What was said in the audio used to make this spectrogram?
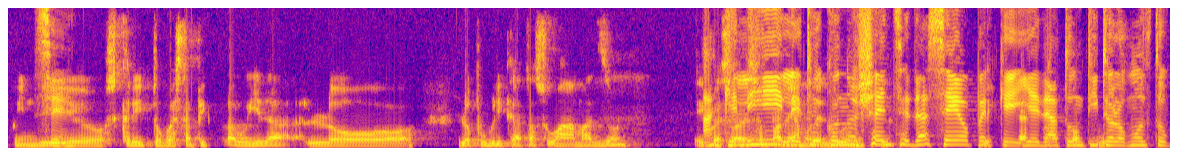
quindi sì. ho scritto questa piccola guida, l'ho, l'ho pubblicata su Amazon. Anche lì le tue conoscenze da SEO perché gli hai dato un titolo molto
